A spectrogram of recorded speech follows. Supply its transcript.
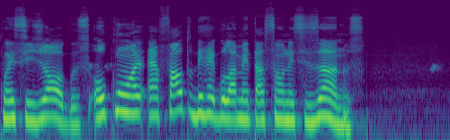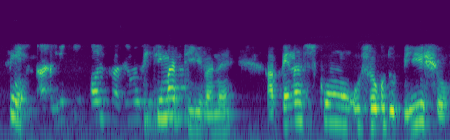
com esses jogos ou com a, a falta de regulamentação nesses anos? Sim, a gente pode fazer uma estimativa, né? Apenas com o jogo do bicho,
